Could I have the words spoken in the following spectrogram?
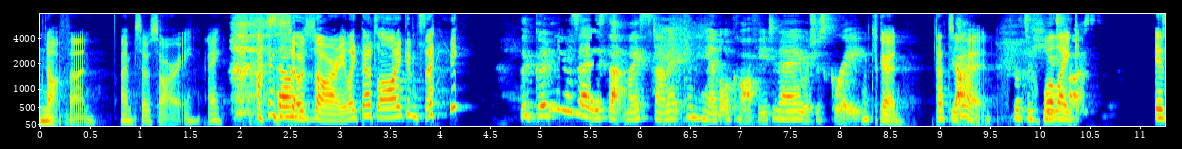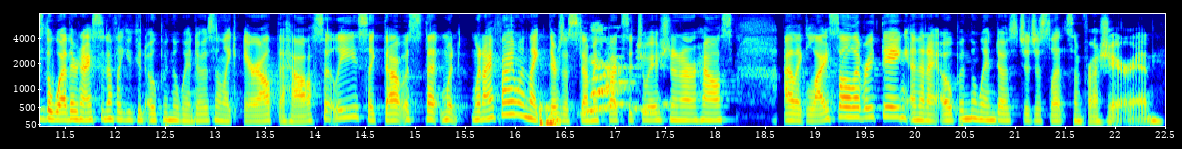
not fun. I'm so sorry. I I'm So- so sorry. Like that's all I can say. The good news is that my stomach can handle coffee today, which is great. That's good. That's Yeah. good. That's a huge Well, like, plus. Is the weather nice enough like you can open the windows and like air out the house at least? Like that was that when when I find when like there's a stomach bug situation in our house, I like Lysol everything and then I open the windows to just let some fresh air in.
